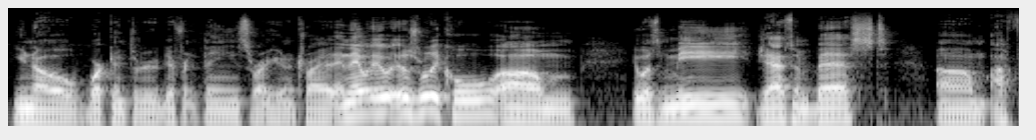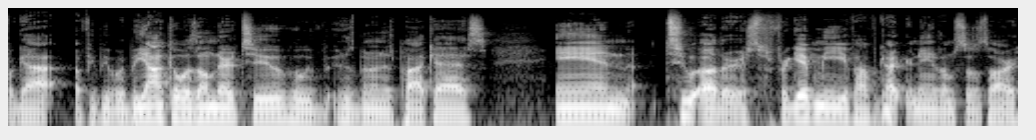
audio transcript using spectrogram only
you know, working through different things right here in the triad, and it, it, it was really cool. Um, it was me, Jasmine Best. Um, I forgot a few people. Bianca was on there too, who who's been on this podcast, and two others. Forgive me if I forgot your names. I'm so sorry.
